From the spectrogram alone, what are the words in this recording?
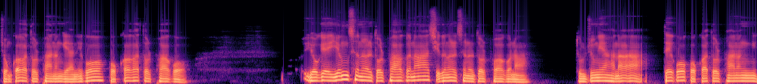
종가가 돌파하는 게 아니고 고가가 돌파하고 요게 영선을 돌파하거나 시그널선을 돌파하거나 둘 중에 하나 되고 고가 돌파하는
